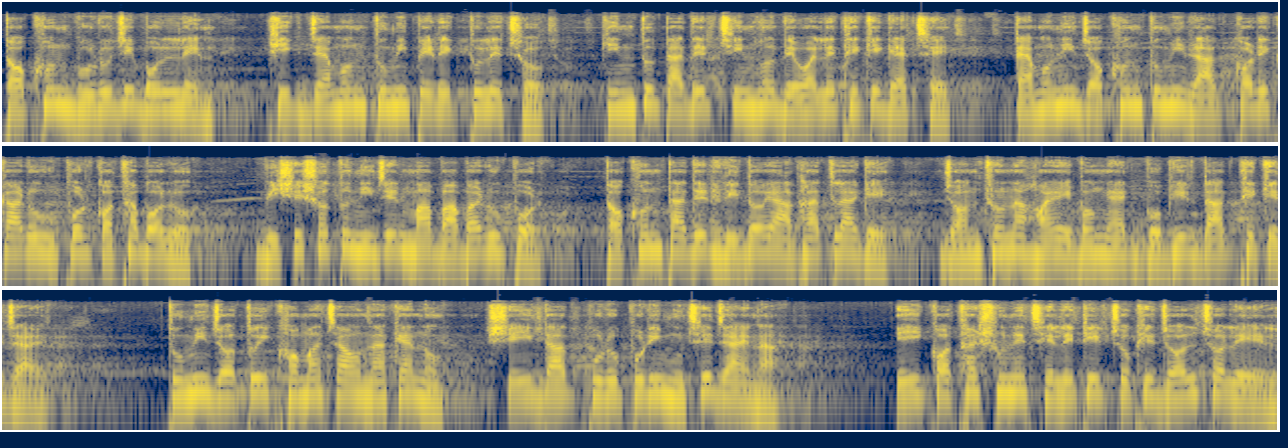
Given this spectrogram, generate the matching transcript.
তখন গুরুজি বললেন, ঠিক যেমন তুমি পেরেক তুলেছ, কিন্তু তাদের চিহ্ন দেওয়ালে থেকে গেছে। তেমনি যখন তুমি রাগ করে কারও উপর কথা বলো, বিশেষত নিজের মা বাবার উপর, তখন তাদের হৃদয়ে আঘাত লাগে, যন্ত্রণা হয় এবং এক গভীর দাগ থেকে যায়। তুমি যতই ক্ষমা চাও না কেন, সেই দাগ পুরোপুরি মুছে যায় না। এই কথা শুনে ছেলেটির চোখে জল চলে এল।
